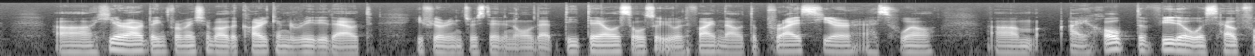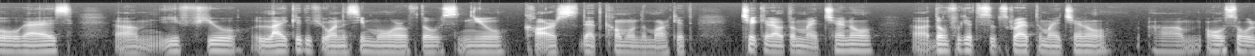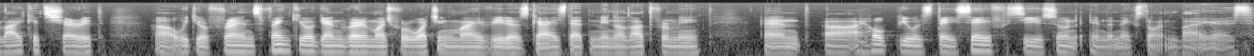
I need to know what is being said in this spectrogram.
Uh, here are the information about the car. You can read it out if you're interested in all that details. Also you will find out the price here as well. Um, I hope the video was helpful guys. Um, if you like it if you want to see more of those new cars that come on the market check it out on my channel. Uh, don't forget to subscribe to my channel. Um, also like it share it uh, with your friends. Thank you again very much for watching my videos guys. That mean a lot for me and uh, I hope you will stay safe. See you soon in the next one. Bye, guys.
